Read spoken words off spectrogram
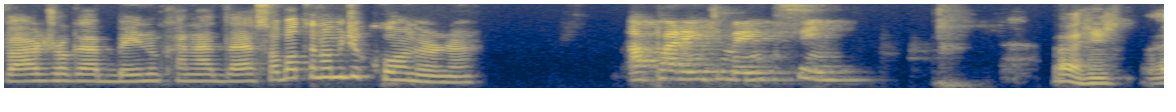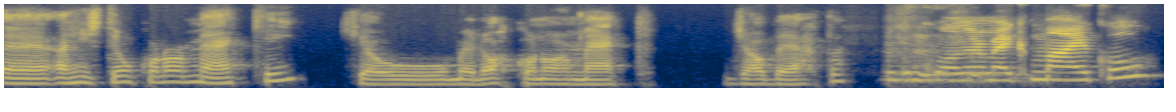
vá jogar bem no Canadá, é só botar o nome de Connor, né? Aparentemente, sim. É, a, gente, é, a gente tem o Conor Mackey, que é o melhor Conor Mack de Alberta, O Connor McMichael.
